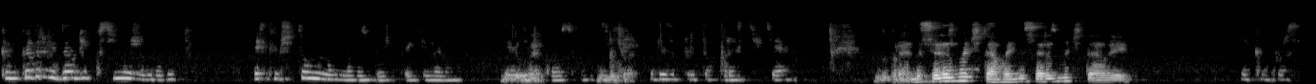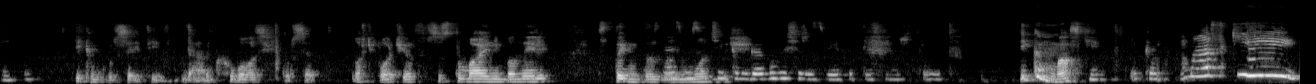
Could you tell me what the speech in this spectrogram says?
Към къдрави дълги коси, между другото. Изключително много ме възбужда да ги гледам. Добре, да заплитам пръсти в тях. Добре, не се размечтавай, не се размечтавай. И към курсети. И към курсети. Да, хубава си в курсет. Още повече в- с стомайни банели, стегната, за да Аз не мисля, можеш че да и към гагове ще развие фетиш, между другото. И към маски, И към маски!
